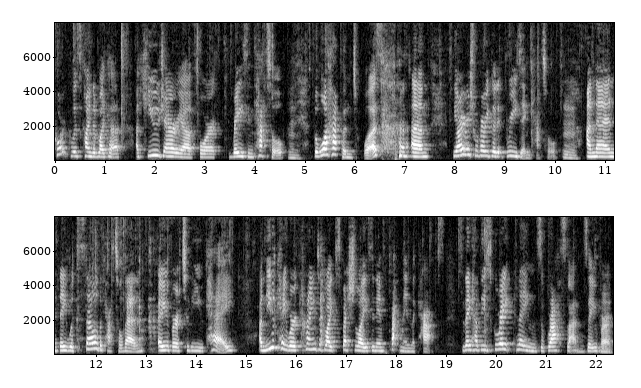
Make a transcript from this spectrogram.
Cork was kind of like a, a huge area for raising cattle. Mm. But what happened was um, the Irish were very good at breeding cattle. Mm. And then they would sell the cattle then over to the UK. And the UK were kind of like specializing in fattening the calves. So they had these great plains of grasslands over. Mm.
